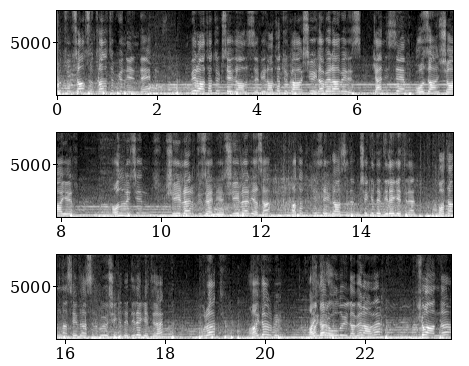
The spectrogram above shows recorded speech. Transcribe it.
bu Samsun tanıtım günlerinde bir Atatürk sevdalısı, bir Atatürk aşığıyla beraberiz. Kendisi hem ozan, şair, onun için şiirler düzenleyen, şiirler yazan, Atatürk'ün sevdasını bu şekilde dile getiren, vatanına sevdasını bu şekilde dile getiren Murat Haydar Bey, Haydaroğlu'yla beraber şu anda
